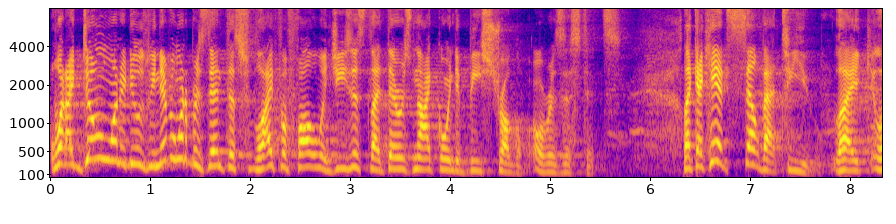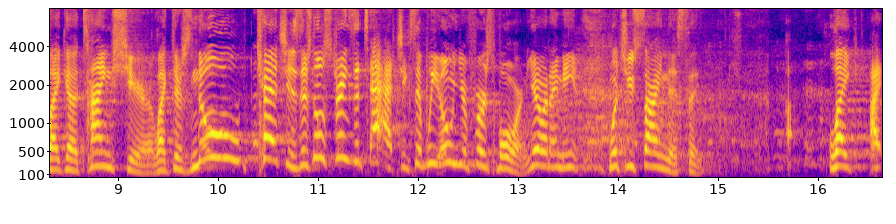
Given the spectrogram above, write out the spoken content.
what I don't want to do is we never want to present this life of following Jesus that there is not going to be struggle or resistance. Like I can't sell that to you, like like a timeshare. Like there's no catches, there's no strings attached except we own your firstborn. You know what I mean? Once you sign this thing. Like I,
